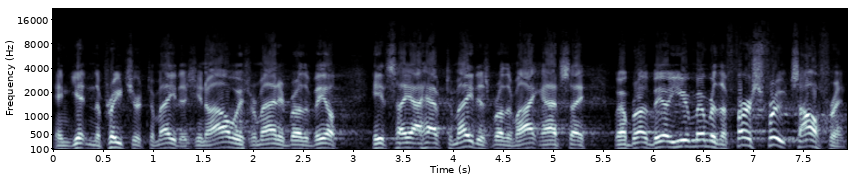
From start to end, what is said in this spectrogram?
in getting the preacher tomatoes. You know, I always reminded Brother Bill, he'd say, I have tomatoes, Brother Mike, and I'd say, Well, Brother Bill, you remember the first fruits offering.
